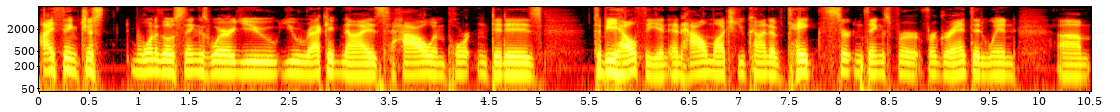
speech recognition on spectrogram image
I think, just one of those things where you you recognize how important it is to be healthy and, and how much you kind of take certain things for, for granted when um,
